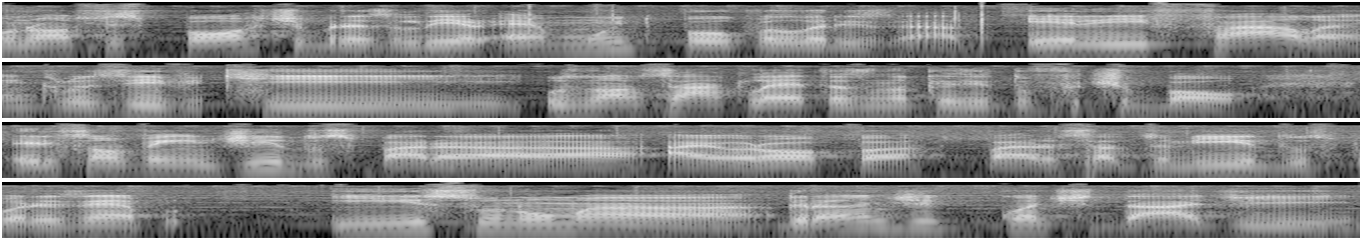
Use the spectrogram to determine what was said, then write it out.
O nosso esporte brasileiro é muito pouco valorizado. Ele fala, inclusive, que os nossos atletas no quesito futebol, eles são vendidos para a Europa, para os Estados Unidos, por exemplo, e isso numa grande quantidade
